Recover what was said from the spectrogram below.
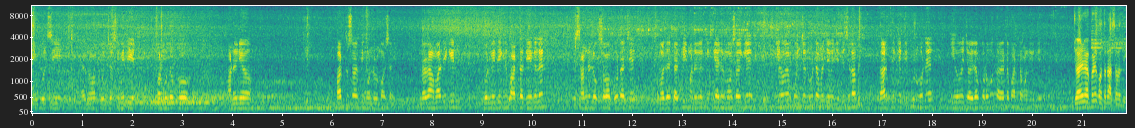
ও বলছি এক নম্বর পঞ্চায়েত সমিতির কর্মদক্ষ মাননীয় পার্থসারথী মণ্ডল মহাশয়। ওনারা আমাদেরকে কর্মীদেরকে বার্তা দিয়ে গেলেন যে সামনে লোকসভা ভোট আছে আমাদের প্রার্থী মাননীয় কৃষি আজাদ মহাশয়কে কীভাবে পঞ্চায়েত ভোটে আমরা যেভাবে জিতেছিলাম তার থেকে বিপুল ভোটে কীভাবে জয়লাভ করব তার একটা বার্তা আমাদেরকে দিয়ে দেবেন জয়ের ব্যাপারে কতটা আশাবাদী?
